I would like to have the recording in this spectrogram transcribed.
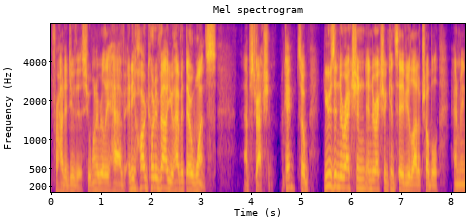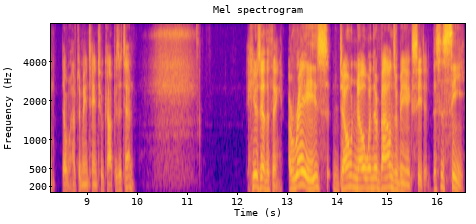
for how to do this. You want to really have any hard-coded value, have it there once. Abstraction. Okay, so use indirection. Indirection can save you a lot of trouble, and don't have to maintain two copies of 10 here's the other thing. Arrays don't know when their bounds are being exceeded. This is C.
